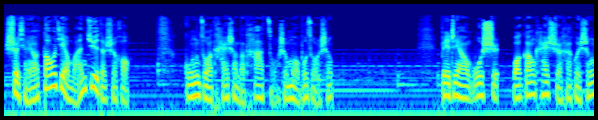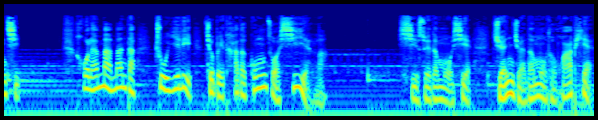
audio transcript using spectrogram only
是想要刀剑玩具的时候，工作台上的他总是默不作声。被这样无视，我刚开始还会生气，后来慢慢的注意力就被他的工作吸引了。细碎的木屑、卷卷的木头花片，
